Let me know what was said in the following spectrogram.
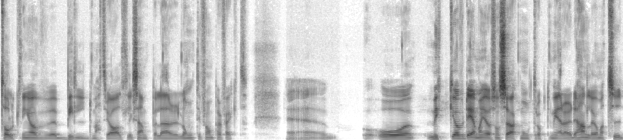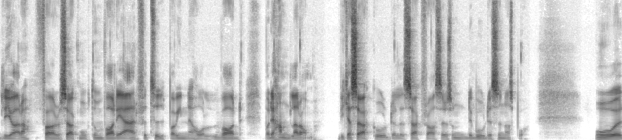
tolkning av bildmaterial till exempel är långt ifrån perfekt. Eh, och, Mycket av det man gör som sökmotoroptimerare det handlar om att tydliggöra för sökmotorn vad det är för typ av innehåll, vad, vad det handlar om. Vilka sökord eller sökfraser som det borde synas på. Och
